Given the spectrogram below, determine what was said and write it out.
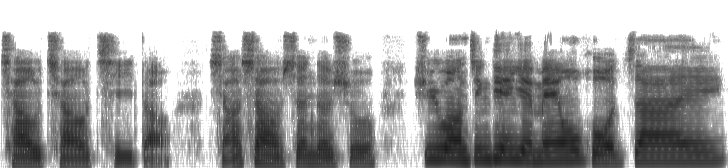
悄悄祈祷，小小声的说：“希望今天也没有火灾。”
